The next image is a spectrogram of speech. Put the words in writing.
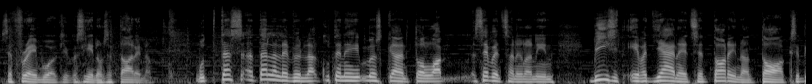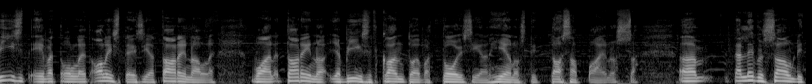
se framework, joka siinä on se tarina. Mutta tässä, tällä levyllä, kuten ei myöskään tuolla Seventh Sunilla, niin biisit eivät jääneet sen tarinan taakse. Biisit eivät olleet alisteisia tarinalle, vaan tarina ja biisit kantoivat toisiaan hienosti tasapainossa. Ähm, tämä levy soundit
